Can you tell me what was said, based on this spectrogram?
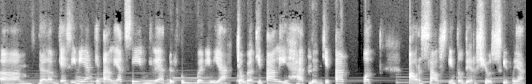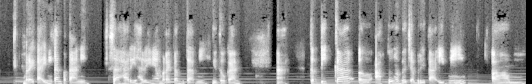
em, dalam case ini yang kita lihat si miliarder tuban ini ya, coba kita lihat dan kita put ourselves into their shoes gitu ya. Mereka ini kan petani, sehari-harinya mereka bertani gitu kan. Nah, ketika eh, aku ngebaca berita ini, em,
